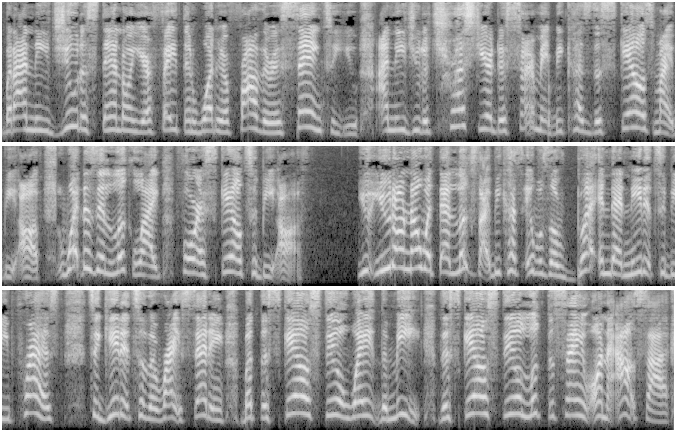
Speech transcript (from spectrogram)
but I need you to stand on your faith in what your father is saying to you. I need you to trust your discernment because the scales might be off. What does it look like for a scale to be off? You, you don't know what that looks like because it was a button that needed to be pressed to get it to the right setting, but the scale still weighed the meat. The scale still looked the same on the outside.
